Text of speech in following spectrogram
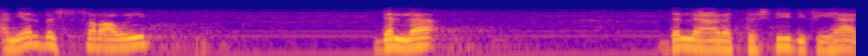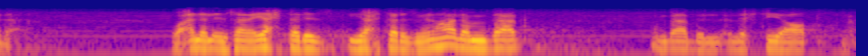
أن يلبس السراويل دل دل على التشديد في هذا وأن الإنسان يحترز يحترز منه. هذا من باب من باب الاحتياط نعم.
